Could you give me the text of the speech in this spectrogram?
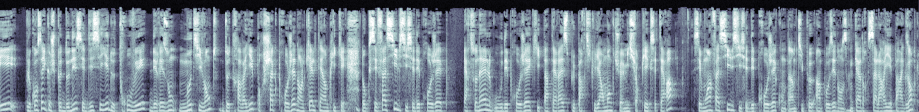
Et le conseil que je peux te donner, c'est d'essayer de trouver des raisons motivantes de travailler pour chaque projet dans lequel tu es impliqué. Donc c'est facile si c'est des projets personnels ou des projets qui t'intéressent plus particulièrement que tu as mis sur pied, etc. C'est moins facile si c'est des projets qu'on t'a un petit peu imposés dans un cadre salarié par exemple,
